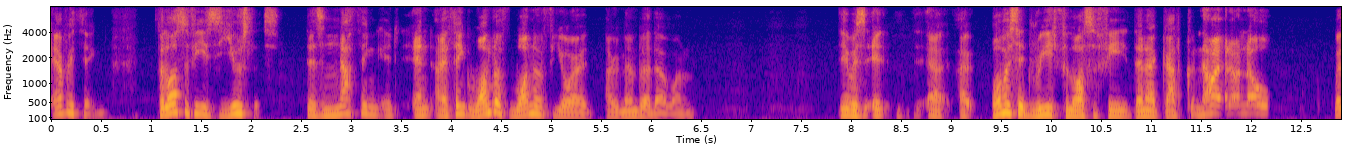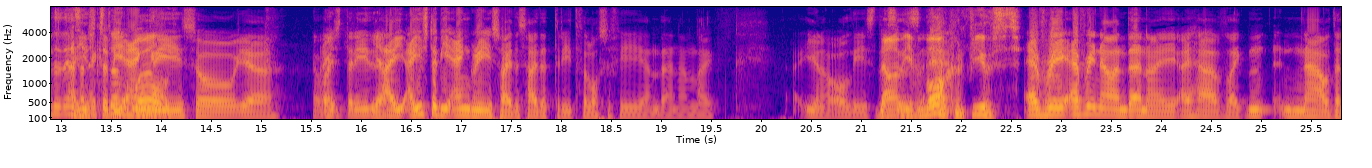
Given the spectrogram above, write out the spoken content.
everything. Philosophy is useless there's nothing it and i think one of one of your i remember that one. It was it uh, I, what was it read philosophy? Then i got no i don't know whether there's I an used to be angry world. so yeah. I used to read, Yeah. I, I used to be angry so i decided to read philosophy and then i'm like you know all these now i'm even more e- confused. every every now and then i i have like n- now the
